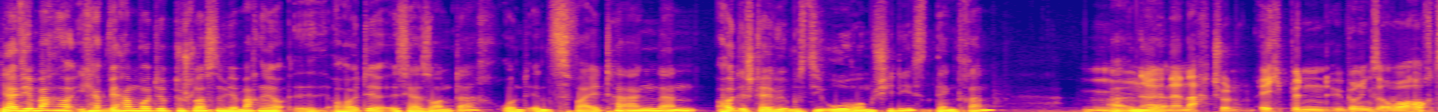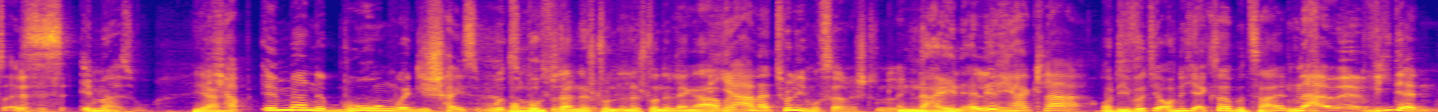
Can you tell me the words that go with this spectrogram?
Ja, wir machen, ich hab, wir haben heute beschlossen, wir machen ja, äh, heute ist ja Sonntag und in zwei Tagen dann, heute stellen wir übrigens die Uhr um, Schiedis, denk dran. Ah, Nein, ne? in der Nacht schon. Ich bin übrigens auf der Hochzeit. Es ist immer so. Ja? Ich habe immer eine Buchung, wenn die scheiß Uhr Und musst du dann eine Stunde, eine Stunde länger arbeiten? Ja, natürlich muss er eine Stunde länger. Nein, ehrlich? Ja, ja, klar. Und die wird ja auch nicht extra bezahlt? Na, äh, wie denn?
